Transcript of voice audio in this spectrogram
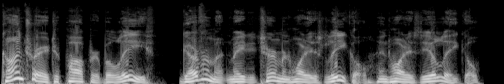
Contrary to popular belief, government may determine what is legal and what is illegal,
